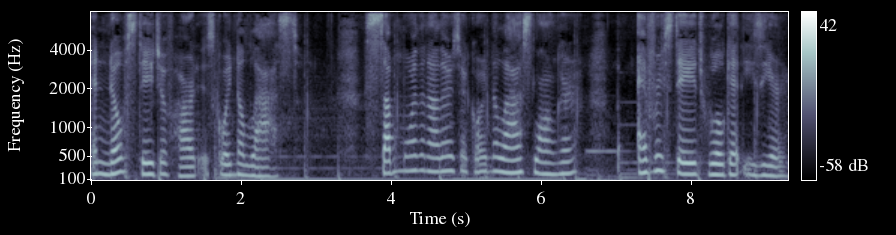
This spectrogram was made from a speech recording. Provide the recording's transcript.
And no stage of heart is going to last. Some more than others are going to last longer, but every stage will get easier.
